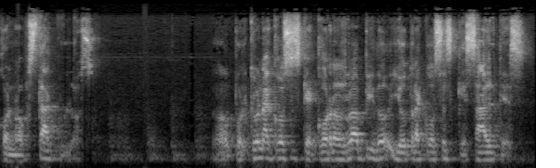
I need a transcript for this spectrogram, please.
con obstáculos, Porque una cosa es que corras rápido y otra cosa es que saltes.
